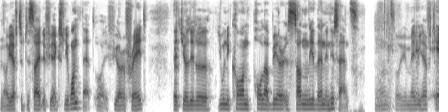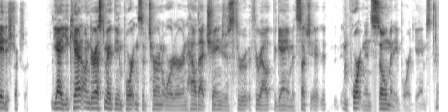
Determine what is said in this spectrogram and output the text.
Now you have to decide if you actually want that or if you're afraid that your little unicorn polar bear is suddenly then in his hands. Hmm. so you maybe have to it, restructure. Yeah, you can't underestimate the importance of turn order and how that changes through throughout the game. It's such it, important in so many board games. Yeah.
